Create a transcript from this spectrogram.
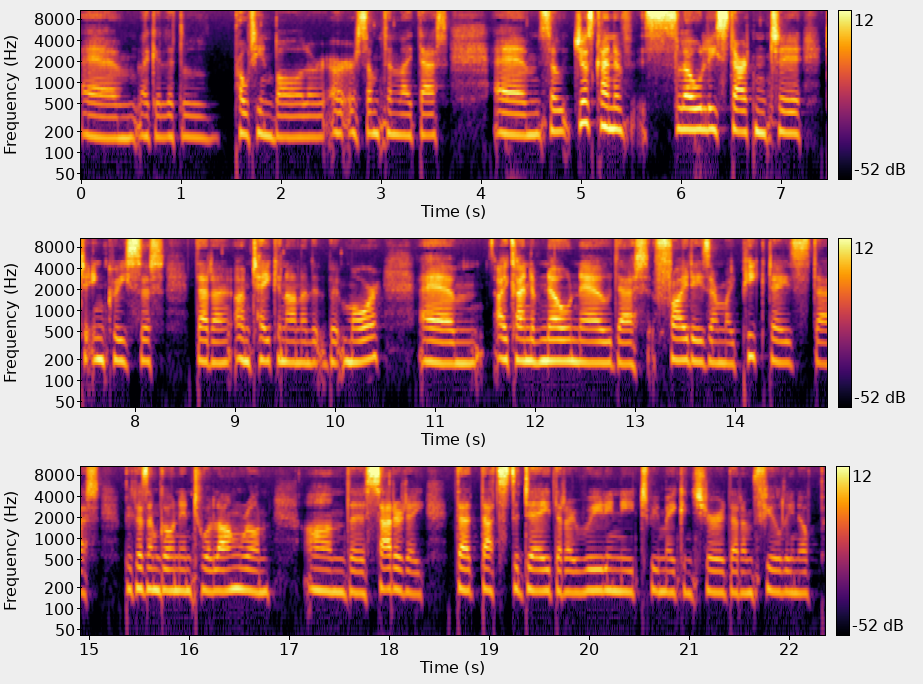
um, like a little protein ball or, or, or something like that. Um, so just kind of slowly starting to, to increase it, that I, I'm taking on a little bit more. Um, I kind of know now that Fridays are my peak days, that because I'm going into a long run on the Saturday, that that's the day that I really need to be making sure that I'm fueling up.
